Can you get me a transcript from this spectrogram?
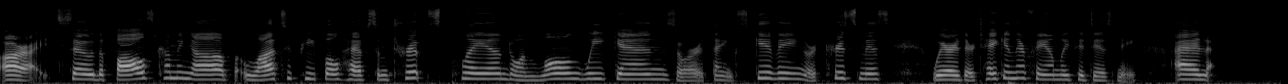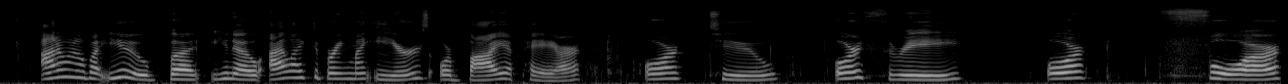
All right, so the fall's coming up. Lots of people have some trips planned on long weekends or Thanksgiving or Christmas where they're taking their family to Disney. And I don't know about you, but you know, I like to bring my ears or buy a pair or two or three or four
